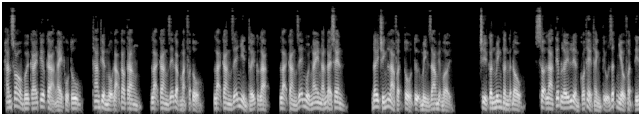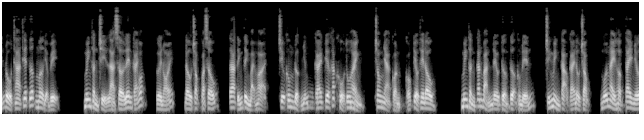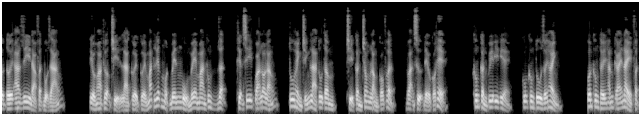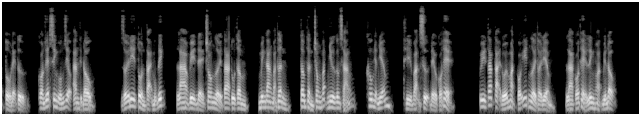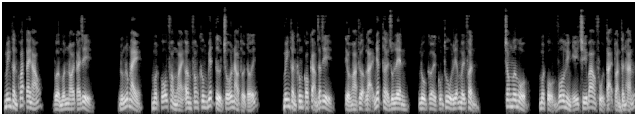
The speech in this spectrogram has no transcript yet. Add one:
Hắn so với cái kia cả ngày khổ tu, tham thiền ngộ đạo cao tăng, lại càng dễ gặp mặt phật tổ, lại càng dễ nhìn thấy cực lạc, lại càng dễ ngồi ngay ngắn đài sen. Đây chính là phật tổ tự mình ra miệng mời. Chỉ cần minh thần gật đầu, sợ là tiếp lấy liền có thể thành tựu rất nhiều phật tín đồ tha thiết ước mơ địa vị. Minh thần chỉ là sờ lên cái hót cười nói, đầu chọc quá xấu, ta tính tình bại hoại, chịu không được những cái kia khắc khổ tu hành, trong nhà còn có kiểu thế đâu. Minh thần căn bản đều tưởng tượng không đến, chính mình tạo cái đầu chọc mỗi ngày hợp tay nhớ tới a di đà phật bộ dáng tiểu hòa thượng chỉ là cười cười mắt liếc một bên ngủ mê man không giận thiện sĩ quá lo lắng tu hành chính là tu tâm chỉ cần trong lòng có phật vạn sự đều có thể không cần quy y ỉa cũng không tu giới hành quân không thấy hắn cái này phật tổ đệ tử còn giết sinh uống rượu ăn thịt đâu giới đi tồn tại mục đích là vì để cho người ta tu tâm minh đang bản thân tâm thần trong vắt như gương sáng không nhận nhiễm thì vạn sự đều có thể quy tắc tại đối mặt có ít người thời điểm là có thể linh hoạt biến động minh thần khoát tay áo, vừa muốn nói cái gì? Đúng lúc này, một cỗ phòng ngoài âm phong không biết từ chỗ nào thổi tới. Minh thần không có cảm giác gì, tiểu hòa thượng lại nhất thời run lên, nụ cười cũng thu liễm mấy phần. Trong mơ hồ, một cổ vô hình ý chí bao phủ tại toàn thân hắn.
